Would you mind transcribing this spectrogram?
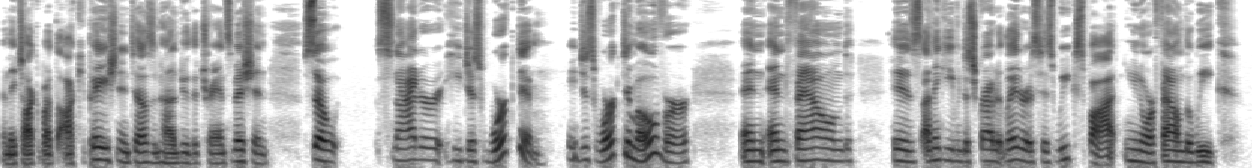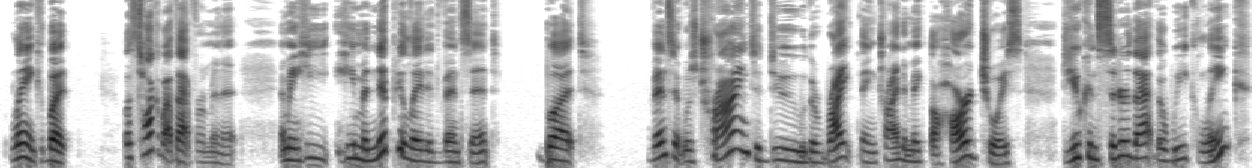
and they talk about the occupation and tells him how to do the transmission. So Snyder he just worked him. He just worked him over, and and found his. I think he even described it later as his weak spot. You know, or found the weak link. But let's talk about that for a minute. I mean, he he manipulated Vincent, but Vincent was trying to do the right thing, trying to make the hard choice. Do you consider that the weak link?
